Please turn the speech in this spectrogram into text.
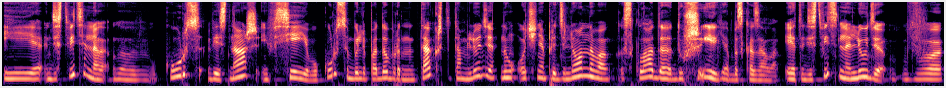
И действительно, э, курс весь наш и все его курсы были подобраны так, что там люди, ну, очень определенного склада души, я бы сказала. И это действительно люди в...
